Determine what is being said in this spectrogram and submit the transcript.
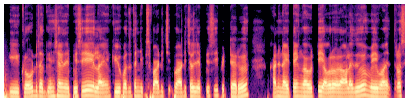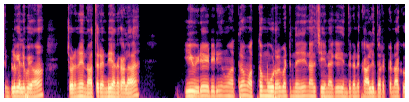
ఈ క్రౌడ్ తగ్గించాలని చెప్పేసి లైన్ క్యూ పద్ధతి అని చెప్పేసి పాటించి పాటించాలని చెప్పేసి పెట్టారు. కానీ నైట్ టైం కాబట్టి ఎవరు రాలేదు. మేము మాత్రం సింపుల్గా వెళ్ళిపోయాం. చూడండి నాతో రండి వెనకాల. ఈ వీడియో ఎడిటింగ్ మాత్రం మొత్తం మూడు రోజులు పట్టిందని నాకు చేయడానికి. ఎందుకంటే ఖాళీ దొరక్క నాకు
